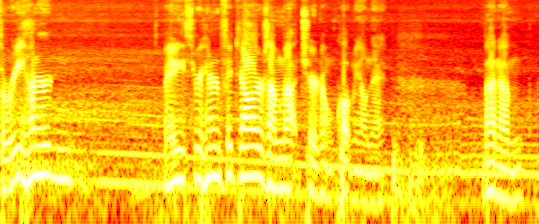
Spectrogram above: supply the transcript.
300 maybe $350 i'm not sure don't quote me on that but um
